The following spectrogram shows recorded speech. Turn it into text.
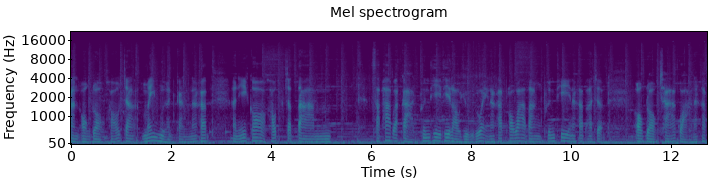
การออกดอกเขาจะไม่เหมือนกันนะครับ อันนี้ก็เขาจะตามสภาพอากาศพื้นที่ที่เราอยู่ด้วยนะครับ เพราะว่าบางพื้นที่นะครับอาจจะออกดอกช้ากว่านะครับ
